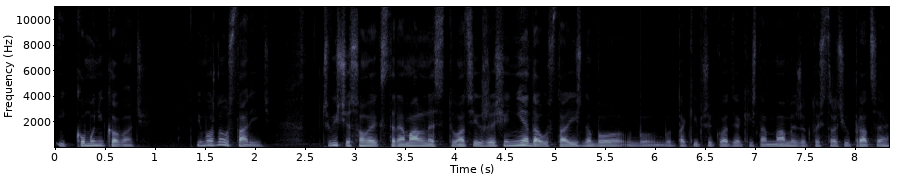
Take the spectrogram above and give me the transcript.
i komunikować. I można ustalić. Oczywiście są ekstremalne sytuacje, że się nie da ustalić, no bo, bo, bo taki przykład jakiś tam mamy, że ktoś stracił pracę,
